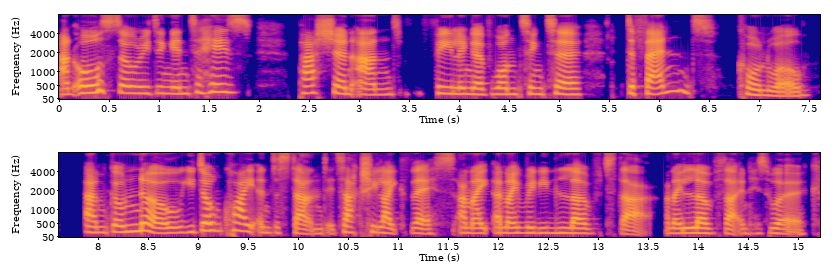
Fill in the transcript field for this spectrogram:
and also reading into his passion and feeling of wanting to defend Cornwall and go no you don't quite understand. It's actually like this. And i and i really loved that and i love that in his work.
